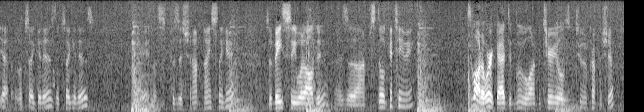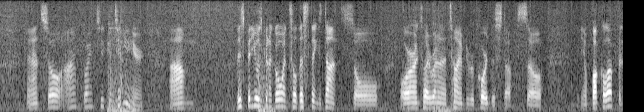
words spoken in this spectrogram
yeah. Looks like it is. Looks like it is. Okay, let's position up nicely here. So basically, what I'll do is uh, I'm still continuing. It's a lot of work. I had to move a lot of materials to and from the ship, and so I'm going to continue here. Um, this video is going to go until this thing's done, so, or until I run out of time to record this stuff. So, you know, buckle up and,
